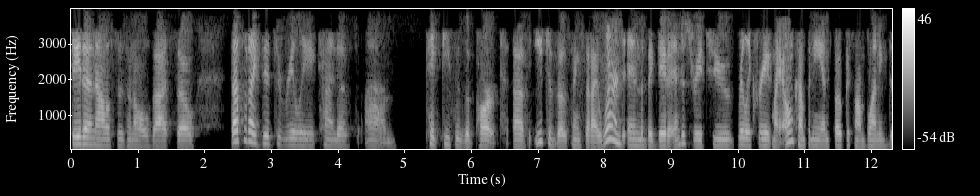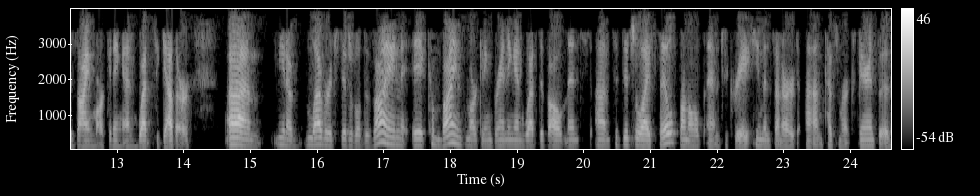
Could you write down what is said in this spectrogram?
data analysis and all of that. So that's what I did to really kind of um, take pieces apart of each of those things that I learned in the big data industry to really create my own company and focus on blending design, marketing, and web together um, you know, leverage digital design, it combines marketing, branding, and web development um, to digitalize sales funnels and to create human-centered um, customer experiences.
